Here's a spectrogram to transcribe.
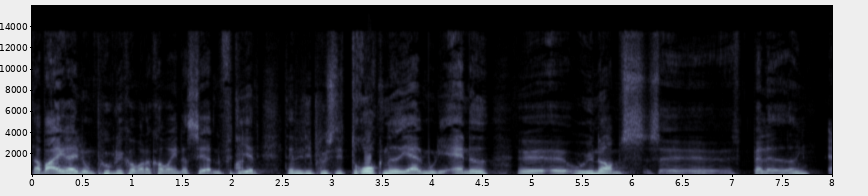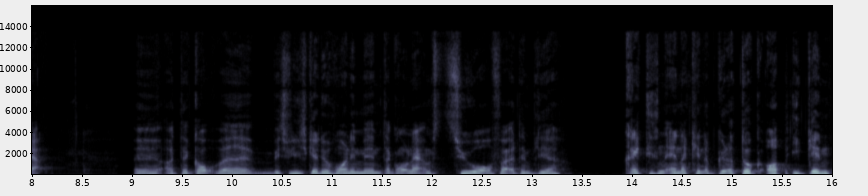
Der er bare ikke rigtig nogen publikummer, der kommer ind og ser den, fordi at den lige pludselig druknet i alt muligt andet øh, øh, udenoms øh, ballade, ikke? Ja. Øh, og der går, øh, hvis vi skal det hurtigt med, der går nærmest 20 år før, at den bliver rigtig sådan anerkendt og begynder at dukke op igen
